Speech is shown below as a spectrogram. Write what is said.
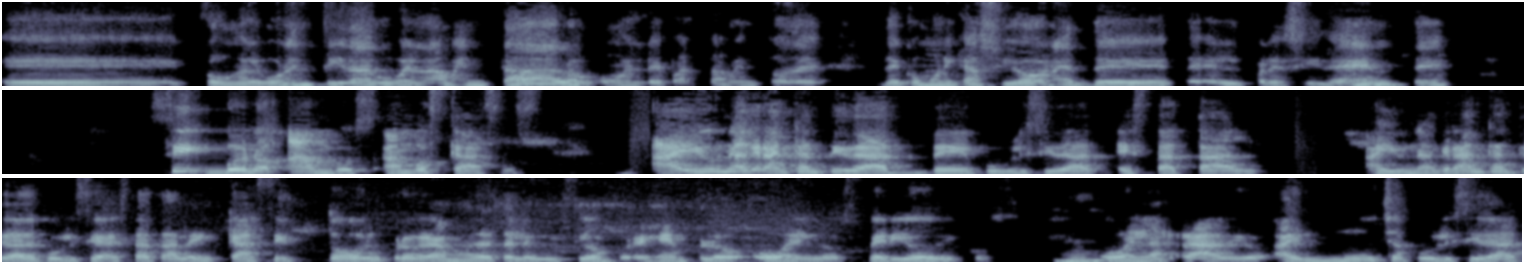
eh, con alguna entidad gubernamental o con el departamento de, de comunicaciones del presidente. Sí, bueno, ambos, ambos casos hay una gran cantidad de publicidad estatal, hay una gran cantidad de publicidad estatal en casi todos los programas de televisión, por ejemplo, o en los periódicos o en la radio. Hay mucha publicidad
